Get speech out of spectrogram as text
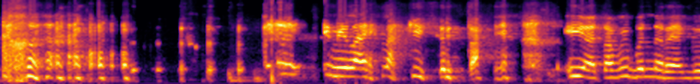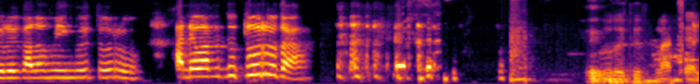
ini lain lagi ceritanya. Iya tapi bener ya guru kalau minggu turu. Ada waktu turu tau Guru itu teladan.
